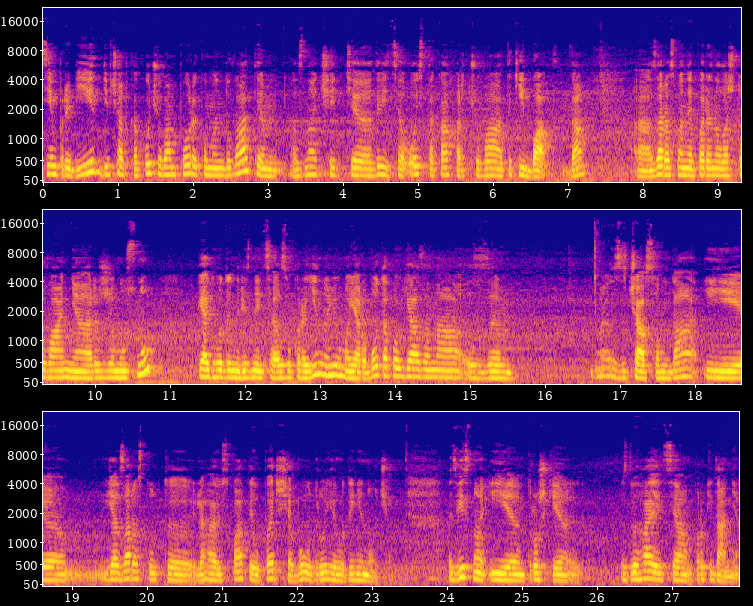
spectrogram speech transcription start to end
Всім привіт, дівчатка. Хочу вам порекомендувати. Значить, е, дивіться, ось така харчова, такий бат. Да? Е, Зараз в мене переналаштування режиму сну. 5 годин різниця з Україною. Моя робота пов'язана з, е, з часом. Да? І я зараз тут лягаю спати у першій або у другій годині ночі. Звісно, і трошки здвигається прокидання.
